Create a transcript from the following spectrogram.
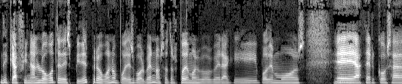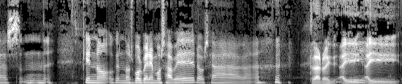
de que al final luego te despides, pero bueno, puedes volver. Nosotros podemos volver aquí, podemos eh, hacer cosas mm, que no que nos volveremos a ver, o sea, Claro, hay, hay, Y- hay-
